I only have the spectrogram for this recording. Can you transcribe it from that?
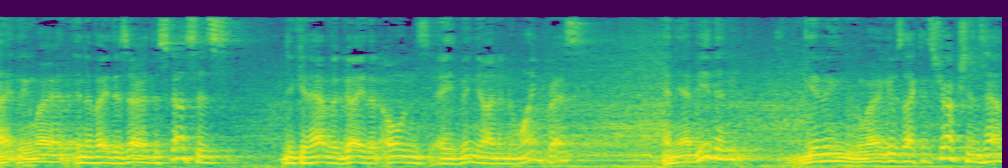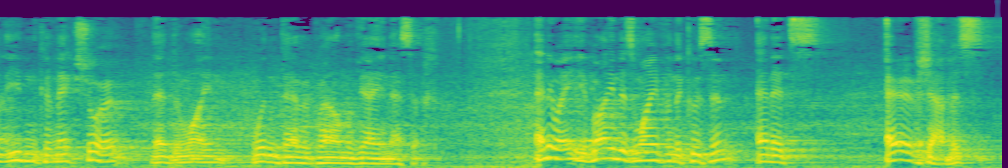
Right? The Gemara in Avodah Zarah discusses you can have a guy that owns a vineyard and a wine press, and have even giving Gemara gives like instructions how the Eden could make sure that the wine wouldn't have a problem of yayin esach. Anyway, you're buying this wine from the kusim, and it's erev Shabbos,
